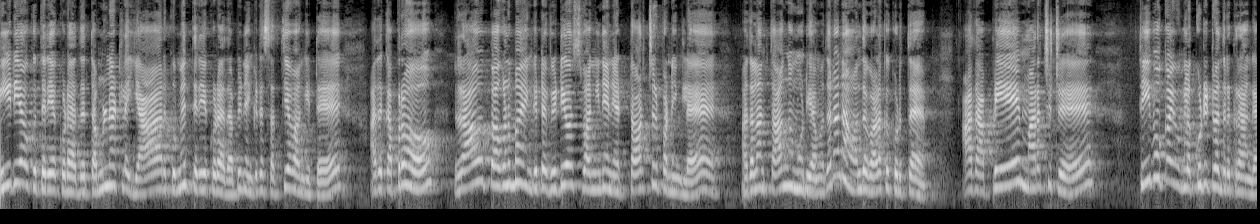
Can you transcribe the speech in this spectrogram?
மீடியாவுக்கு தெரியக்கூடாது தமிழ்நாட்டில் யாருக்குமே தெரியக்கூடாது அப்படின்னு என்கிட்ட சத்தியம் வாங்கிட்டு அதுக்கப்புறம் ராவு பகலுமா என்கிட்ட வீடியோஸ் வாங்கினு என்னை டார்ச்சர் பண்ணிங்களே அதெல்லாம் தாங்க முடியாமல் தானே நான் வந்து வழக்கு கொடுத்தேன். அதை அப்படியே மறைச்சிட்டு திமுக இவங்களை கூட்டிகிட்டு வந்திருக்கிறாங்க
